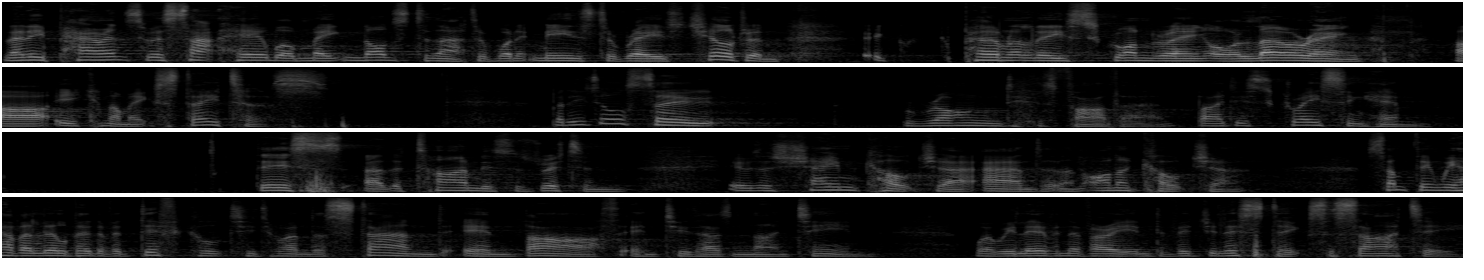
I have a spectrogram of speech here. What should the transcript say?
And any parents who are sat here will make nods to that of what it means to raise children permanently squandering or lowering our economic status. But he's also wronged his father by disgracing him. This, at the time this was written, it was a shame culture and an honor culture, something we have a little bit of a difficulty to understand in Bath in 2019, where we live in a very individualistic society.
